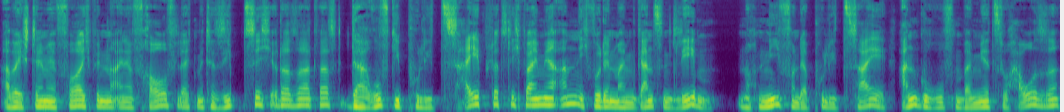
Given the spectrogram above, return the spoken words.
Aber ich stelle mir vor, ich bin eine Frau, vielleicht Mitte 70 oder so etwas. Da ruft die Polizei plötzlich bei mir an. Ich wurde in meinem ganzen Leben noch nie von der Polizei angerufen bei mir zu Hause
